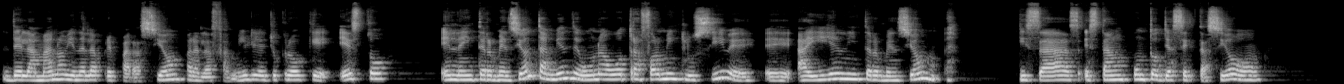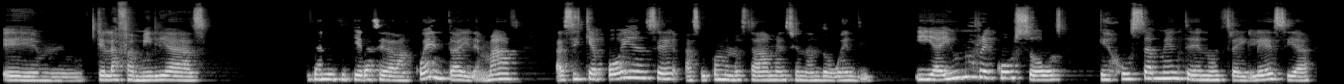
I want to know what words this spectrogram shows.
de la mano viene la preparación para la familia. Yo creo que esto en la intervención también de una u otra forma, inclusive eh, ahí en la intervención quizás están puntos de aceptación em, que las familias ya ni siquiera se daban cuenta y demás. Así que apóyense, así como lo estaba mencionando Wendy. Y hay unos recursos que justamente nuestra iglesia,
